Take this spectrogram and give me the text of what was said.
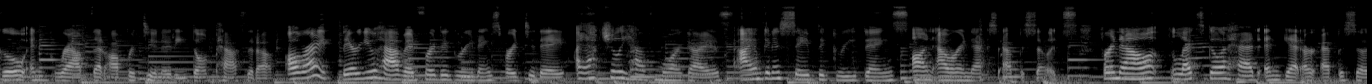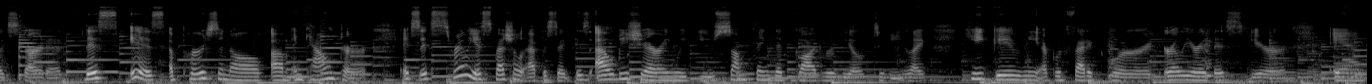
go and grab that opportunity. Don't pass it up. All right, there you have it for the greetings for today. I actually have more, guys. I am gonna save the greetings on our next episodes. For now, let's go ahead and get our episode started. This is a personal um, encounter. It's it's really a special episode because I'll be sharing with you something that God revealed to me. Like He gave gave me a prophetic word earlier this year and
